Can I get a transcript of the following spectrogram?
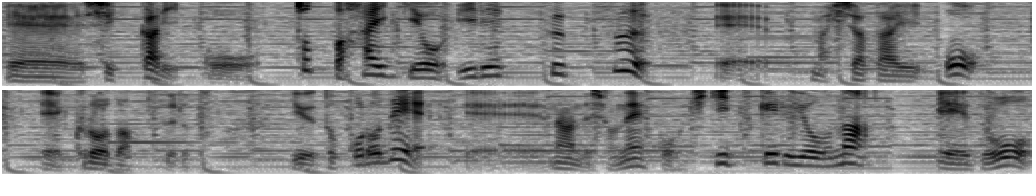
えー、しっかり、こう、ちょっと背景を入れつつ、えーまあ、被写体を、えー、クローズアップするというところで、えー、なんでしょうね、こう引きつけるような映像を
